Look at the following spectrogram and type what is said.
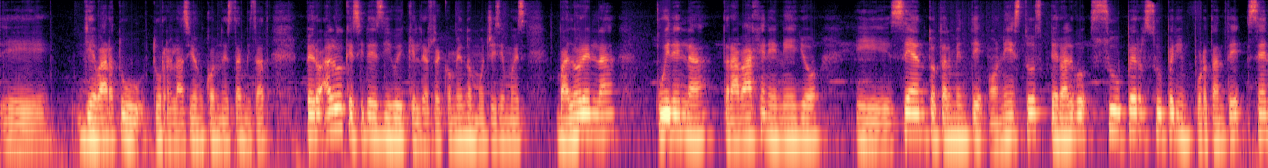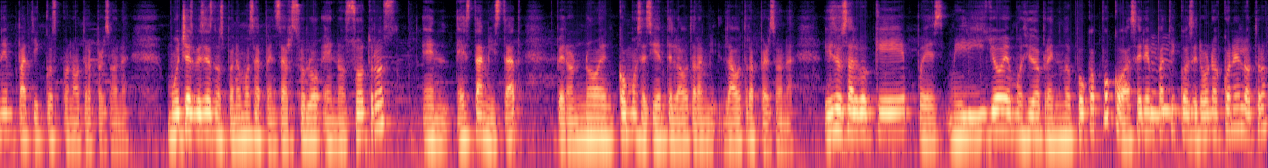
eh, llevar tu, tu, relación con esta amistad. Pero algo que sí les digo y que les recomiendo muchísimo es valórenla, cuídenla, trabajen en ello, eh, sean totalmente honestos, pero algo súper, súper importante, sean empáticos con la otra persona. Muchas veces nos ponemos a pensar solo en nosotros, en esta amistad, pero no en cómo se siente la otra, la otra persona. Y eso es algo que pues Miri y yo hemos ido aprendiendo poco a poco, a ser empáticos el uno con el otro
